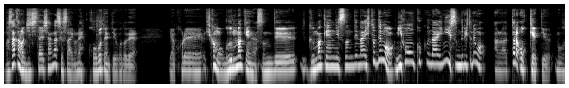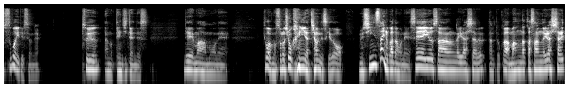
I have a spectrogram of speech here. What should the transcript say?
まさかの自治体さんが主催のね、公募展ということで、いや、これ、しかも群馬県に住んで、群馬県に住んでない人でも、日本国内に住んでる人でも、あの、あったら OK っていう、もうすごいですよね。そういう、あの、展示展です。で、まあもうね、今日はもうその紹介になっちゃうんですけど、審査員の方もね、声優さんがいらっしゃったりとか、漫画家さんがいらっしゃっ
